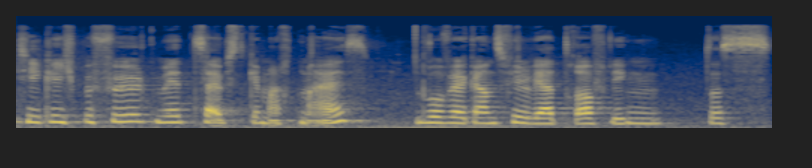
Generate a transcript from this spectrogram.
täglich befüllt mit selbstgemachtem Eis, wo wir ganz viel Wert drauf legen, dass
